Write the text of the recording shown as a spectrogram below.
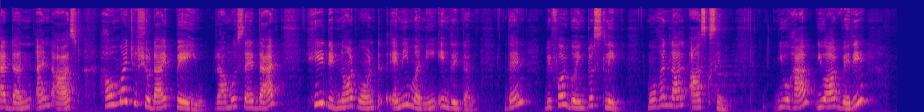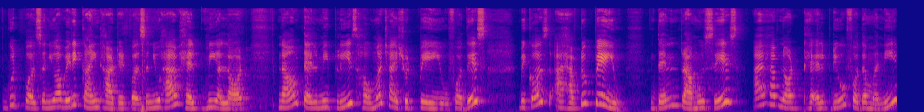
had done and asked how much should i pay you ramu said that he did not want any money in return then before going to sleep mohanlal asks him you have you are very good person you are very kind hearted person you have helped me a lot. Now tell me please how much i should pay you for this? Because i have to pay you. Then ramu says i have not helped you for the money.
